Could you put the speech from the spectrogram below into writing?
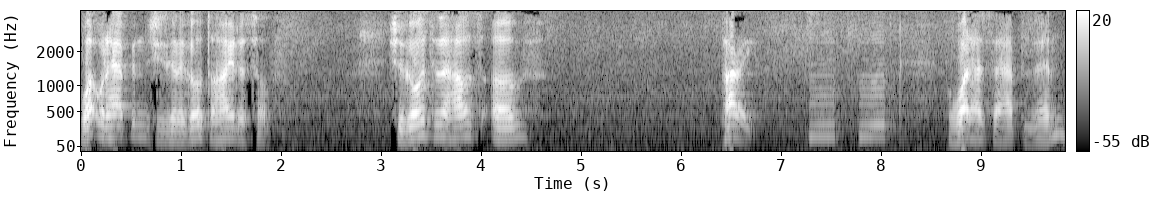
what would happen? She's going to go to hide herself. She'll go into the house of Pari. What has to happen then?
